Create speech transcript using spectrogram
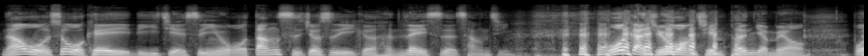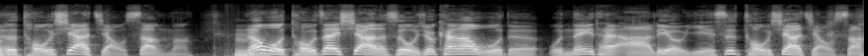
对，然后我说我可以理解，是因为我当时就是一个很类似的场景，我感觉往前喷有没有？我的头下脚上嘛，嗯。然后我头在下的时候，我就看到我的我那一台 R 六也是头下脚上，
